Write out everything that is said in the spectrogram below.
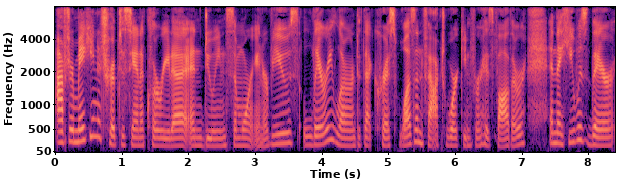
After making a trip to Santa Clarita and doing some more interviews, Larry learned that Chris was in fact working for his father and that he was there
